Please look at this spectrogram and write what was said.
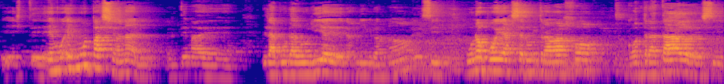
este, es, es, muy pasional el tema de, de, la curaduría y de los libros, ¿no? Es decir, uno puede hacer un trabajo contratado, es decir,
